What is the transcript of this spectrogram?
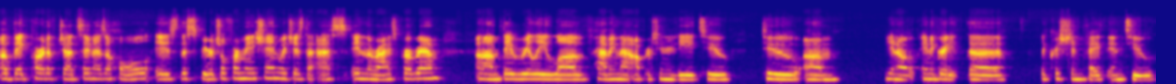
a big part of Judson as a whole is the spiritual formation, which is the S in the RISE program. Um, they really love having that opportunity to to um, you know integrate the the Christian faith into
